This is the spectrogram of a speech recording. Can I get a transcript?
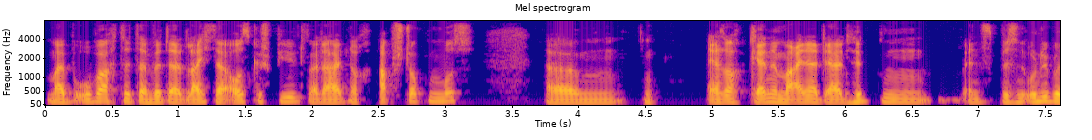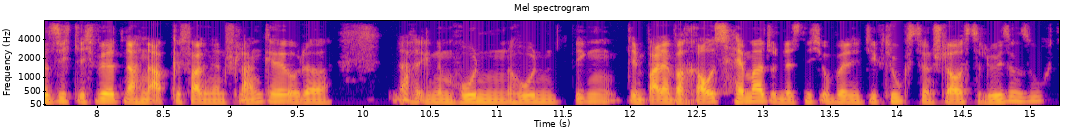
mal beobachtet, dann wird er leichter ausgespielt, weil er halt noch abstoppen muss. Ähm, er ist auch gerne mal einer, der halt hinten, wenn es ein bisschen unübersichtlich wird, nach einer abgefangenen Flanke oder nach irgendeinem hohen, hohen Ding, den Ball einfach raushämmert und jetzt nicht unbedingt die klugste und schlauste Lösung sucht.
